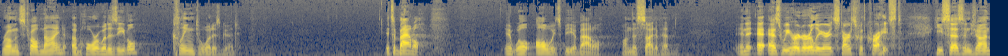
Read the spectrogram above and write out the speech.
Romans 12 9, abhor what is evil, cling to what is good. It's a battle. It will always be a battle on this side of heaven. And it, as we heard earlier, it starts with Christ. He says in John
